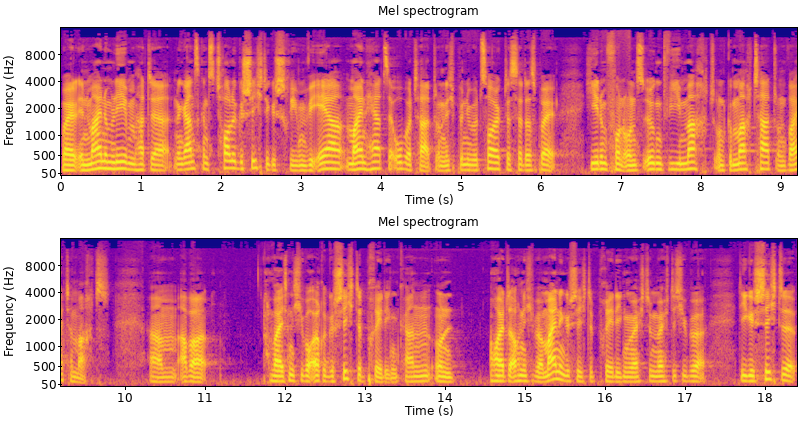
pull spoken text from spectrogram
Weil in meinem Leben hat er eine ganz, ganz tolle Geschichte geschrieben, wie er mein Herz erobert hat. Und ich bin überzeugt, dass er das bei jedem von uns irgendwie macht und gemacht hat und weitermacht. Ähm, aber weil ich nicht über eure Geschichte predigen kann und heute auch nicht über meine Geschichte predigen möchte, möchte ich über die Geschichte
